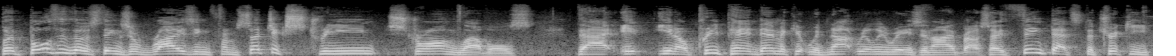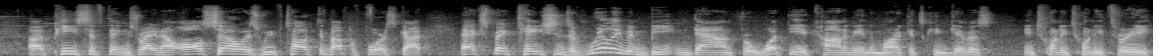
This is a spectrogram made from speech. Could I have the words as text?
But both of those things are rising from such extreme, strong levels that it, you know, pre-pandemic, it would not really raise an eyebrow. So I think that's the tricky uh, piece of things right now. Also, as we've talked about before, Scott, expectations have really been beaten down for what the economy and the markets can give us in 2023.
